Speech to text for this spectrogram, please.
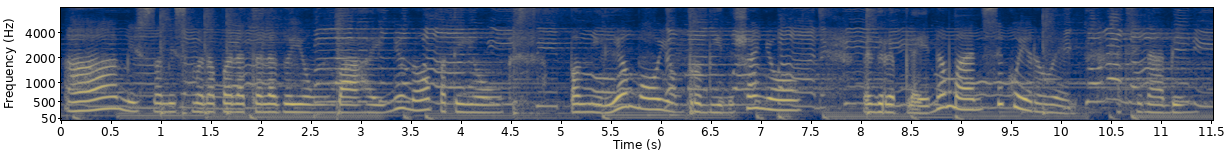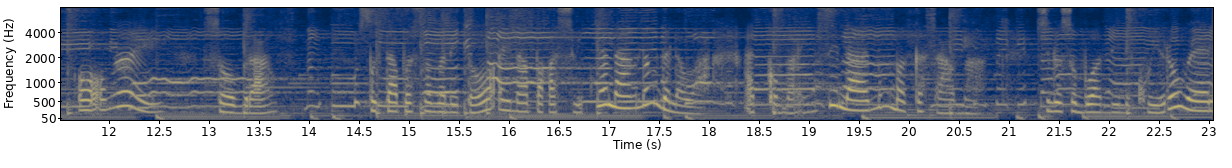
Ah, miss na miss mo na pala talaga yung bahay niyo, no? Pati yung pamilya mo, yung probinsya nyo. Nag-reply naman si Kuya Ruel at sinabing, Oo nga eh, sobra. Pagtapos naman ito ay napaka-sweet na lang ng dalawa at kumain sila ng magkasama. Sinusubuan din ni Kuya Ruel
